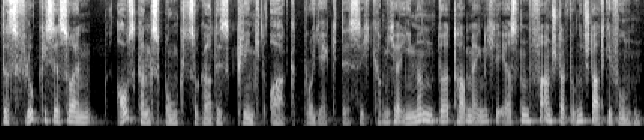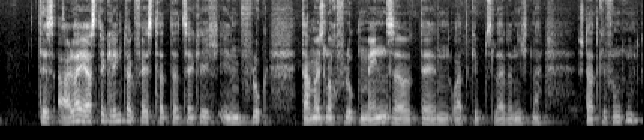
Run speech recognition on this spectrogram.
Das Flug ist ja so ein Ausgangspunkt sogar des Klingt.org-Projektes. Ich kann mich erinnern, dort haben eigentlich die ersten Veranstaltungen stattgefunden. Das allererste Klingt.org-Fest hat tatsächlich im Flug, damals noch Flug Mensa, den Ort gibt es leider nicht mehr, stattgefunden.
